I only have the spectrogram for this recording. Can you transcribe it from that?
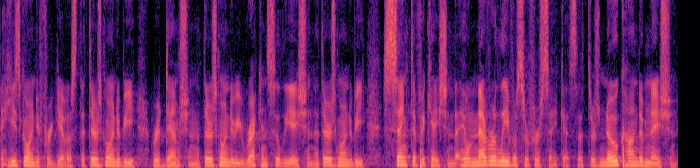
that He's going to forgive us, that there's going to be redemption, that there's going to be reconciliation, that there's going to be sanctification, that He'll never leave us or forsake us, that there's no condemnation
